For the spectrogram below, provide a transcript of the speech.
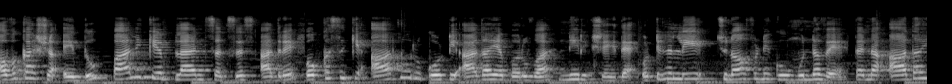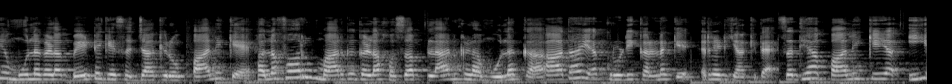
ಅವಕಾಶ ಎಂದು ಪಾಲಿಕೆ ಪ್ಲಾನ್ ಸಕ್ಸಸ್ ಆದ್ರೆ ಬೊಕ್ಕಸಕ್ಕೆ ಆರ್ನೂರು ಕೋಟಿ ಆದಾಯ ಬರುವ ನಿರೀಕ್ಷೆ ಇದೆ. ಒಟ್ಟಿನಲ್ಲಿ ಚುನಾವಣೆಗೂ ಮುನ್ನವೇ ತನ್ನ ಆದಾಯ ಮೂಲಗಳ ಬೇಟೆಗೆ ಸಜ್ಜಾಗಿರೋ ಪಾಲಿಕೆ ಹಲವಾರು ಮಾರ್ಗಗಳ ಹೊಸ ಪ್ಲಾನ್ಗಳ ಮೂಲಕ ಆದಾಯ ಕ್ರೋಢೀಕರಣಕ್ಕೆ ರೆಡಿಯಾಗಿದೆ. ಸದ್ಯ ಪಾಲಿಕೆಯ ಈ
